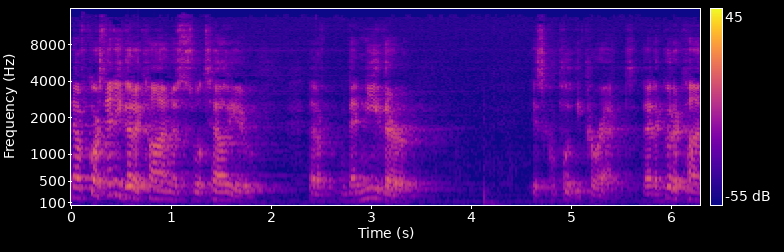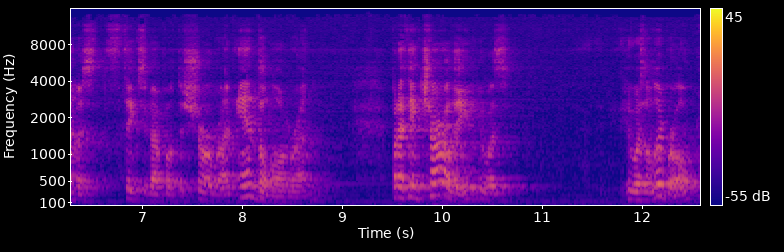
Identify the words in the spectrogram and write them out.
Now, of course, any good economist will tell you that, that neither is completely correct. That a good economist thinks about both the short run and the long run. But I think Charlie, who was, who was a liberal,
